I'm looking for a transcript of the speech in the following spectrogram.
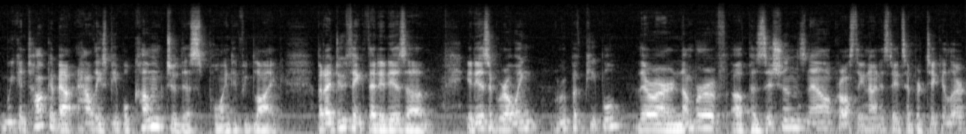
we can talk about how these people come to this point if you'd like, but I do think that it is a it is a growing group of people. There are a number of uh, positions now across the United States, in particular,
